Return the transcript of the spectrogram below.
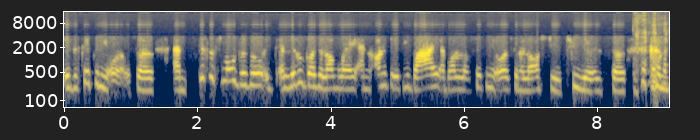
is the sesame oil. So um, just a small drizzle, it, a little goes a long way. And honestly, if you buy a bottle of sesame oil, it's going to last you two years. So um,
